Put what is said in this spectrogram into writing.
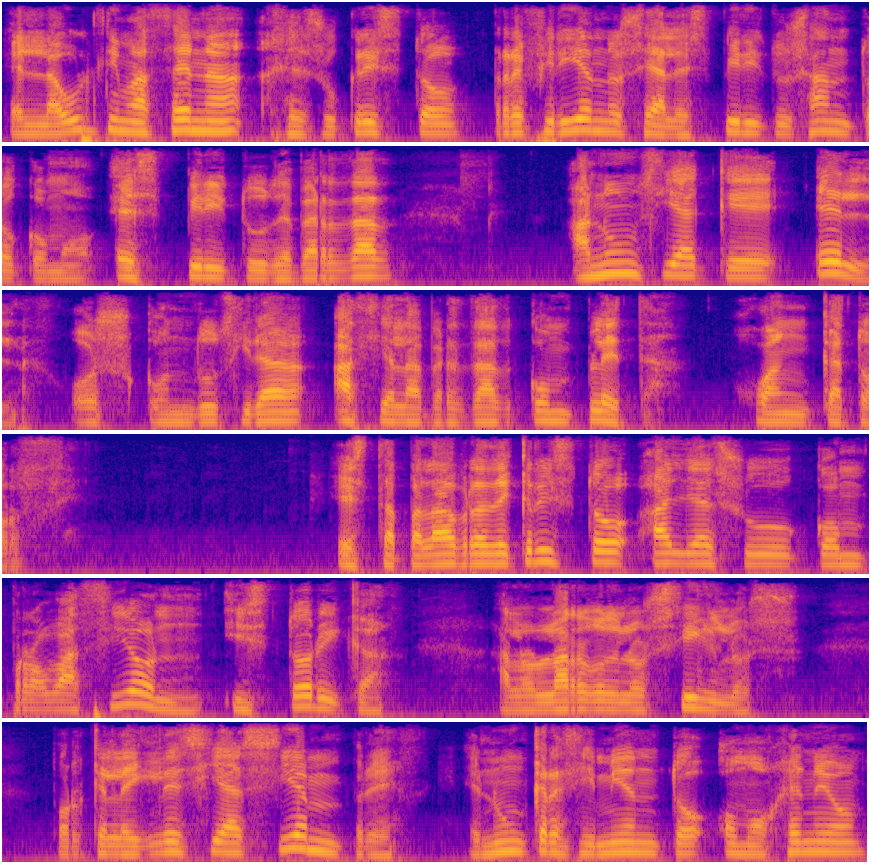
En la última cena, Jesucristo, refiriéndose al Espíritu Santo como Espíritu de verdad, anuncia que Él os conducirá hacia la verdad completa. Juan 14. Esta palabra de Cristo halla su comprobación histórica a lo largo de los siglos, porque la Iglesia siempre, en un crecimiento homogéneo,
